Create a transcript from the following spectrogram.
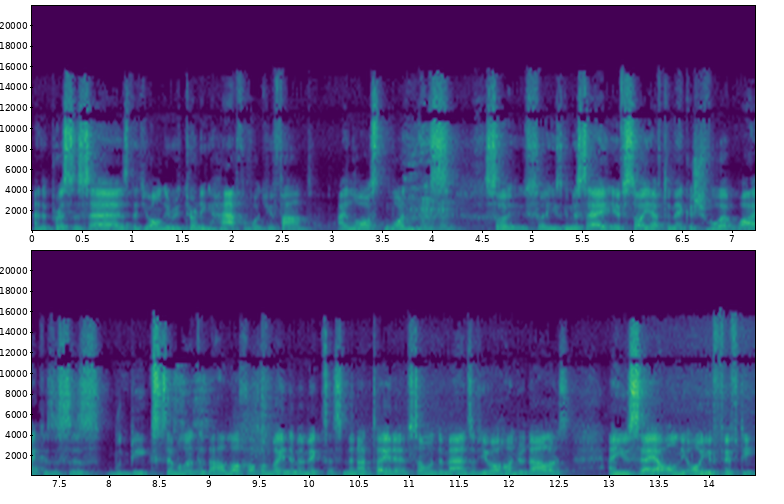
and the person says that you're only returning half of what you found, I lost more than this. So, so he's going to say, if so, you have to make a shvuah. Why? Because this is would be similar to the halacha of a minatayre. If someone demands of you hundred dollars and you say, I only owe you 50,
